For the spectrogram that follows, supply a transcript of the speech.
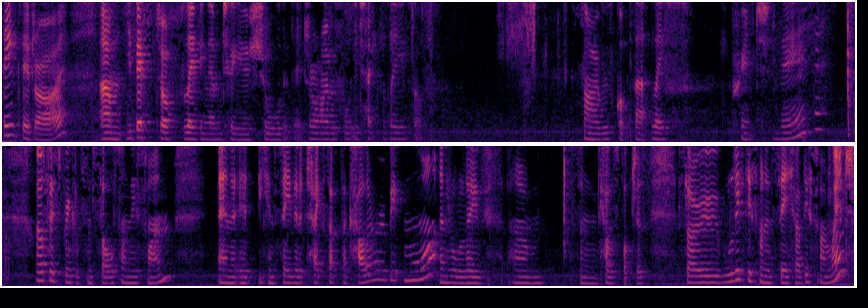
think they're dry. Um, you're best off leaving them till you're sure that they're dry before you take the leaves off. So we've got that leaf print there. I also sprinkled some salt on this one and it, you can see that it takes up the colour a bit more and it'll leave um, some colour splotches. So we'll lift this one and see how this one went.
